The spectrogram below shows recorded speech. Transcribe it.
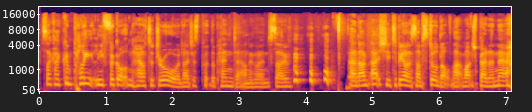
it's like I'd completely forgotten how to draw, and I just put the pen down and went, so. And I'm actually, to be honest, I'm still not that much better now.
